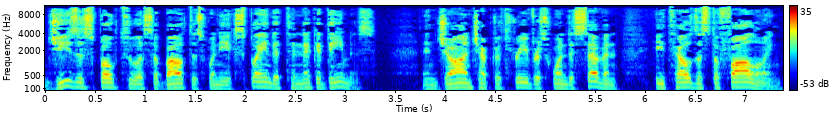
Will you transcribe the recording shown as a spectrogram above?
Jesus spoke to us about this when he explained it to Nicodemus. In John chapter 3 verse 1 to 7, he tells us the following.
